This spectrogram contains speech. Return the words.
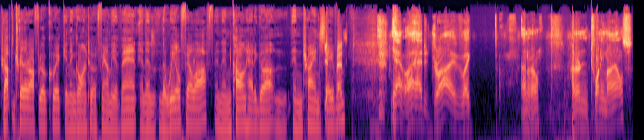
drop the trailer off real quick, and then go on to a family event. And then the wheel fell off, and then Colin had to go out and, and try and save him. Yeah. Well, I had to drive like I don't know, 120 miles.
